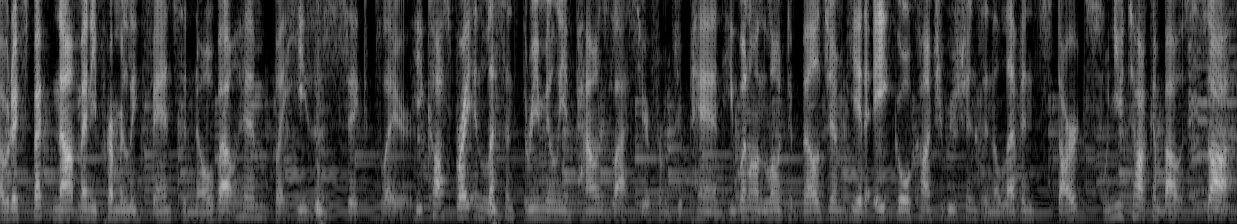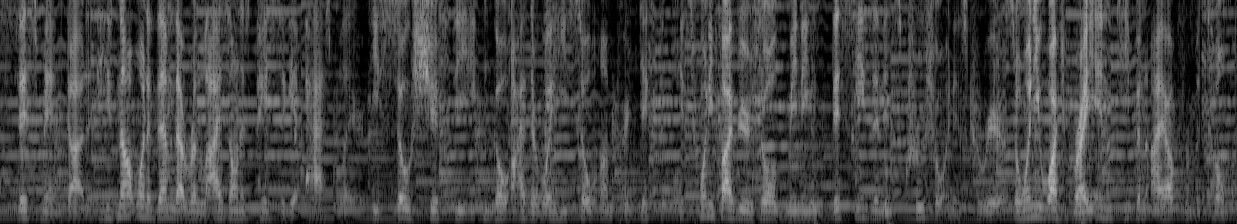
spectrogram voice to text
I would expect not many Premier League fans to know about him, but he's a sick player. He cost Brighton less than 3 million pounds last year from Japan. He went on loan to Belgium. He had 8 goal contributions and 11 starts. When you talking about sauce, this man got it. He's not one of them that relies on his pace to get past players. He's so shifty, he can go either way. He's so unpredictable. He's 25 years old, meaning this season is crucial in his career. So when you watch Brighton, keep an eye out for Mitoma.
